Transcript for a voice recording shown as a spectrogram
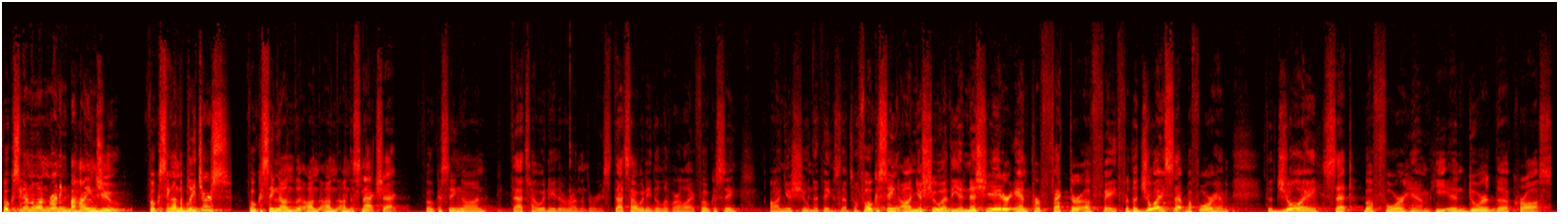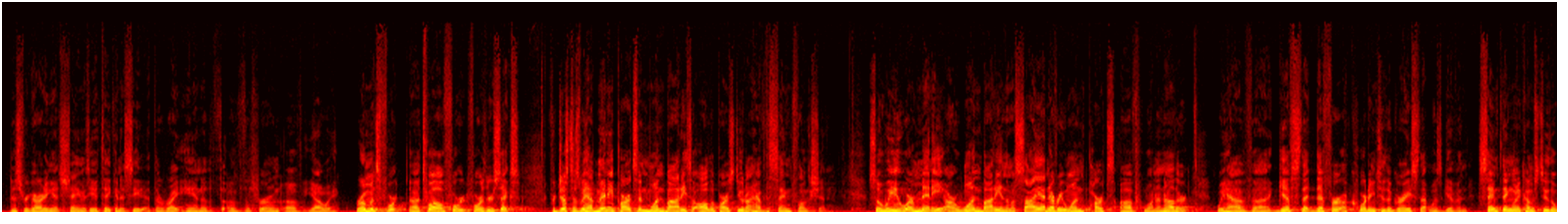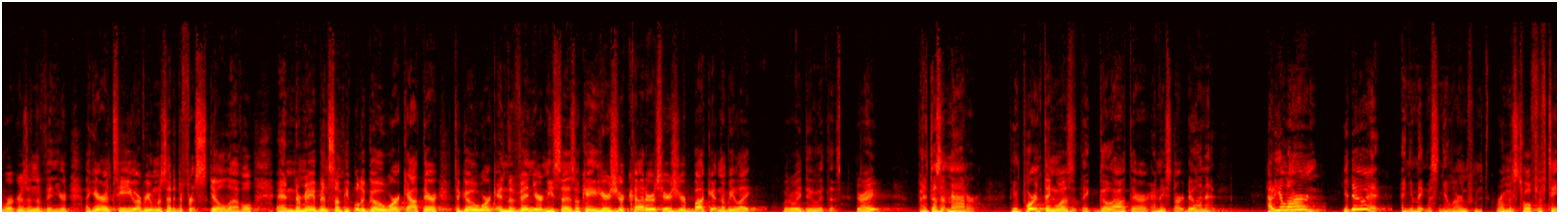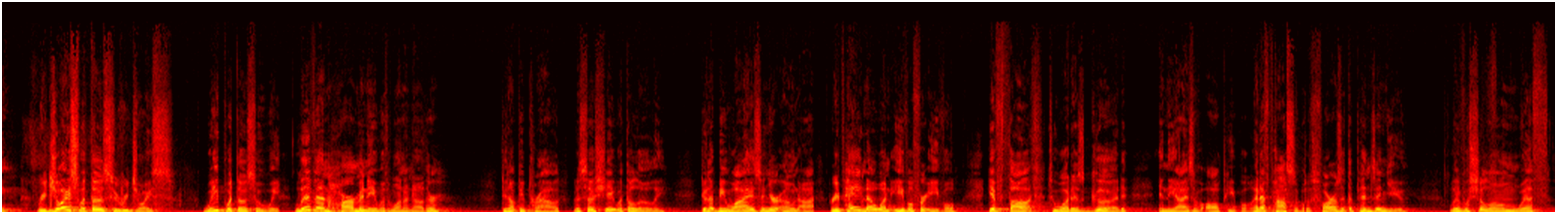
Focusing on the one running behind you. Focusing on the bleachers. Focusing on the, on, on, on the snack shack. Focusing on that's how we need to run the race. That's how we need to live our life. Focusing on Yeshua and the things that. So, focusing on Yeshua, the initiator and perfecter of faith, for the joy set before him, the joy set before him, he endured the cross, disregarding its shame as he had taken a seat at the right hand of the, of the throne of Yahweh. Romans 4, uh, 12, 4, 4 through 6. For just as we have many parts in one body, so all the parts do not have the same function. So we who are many are one body in the Messiah, and every one parts of one another. We have uh, gifts that differ according to the grace that was given. Same thing when it comes to the workers in the vineyard. I guarantee you, everyone was at a different skill level, and there may have been some people to go work out there, to go work in the vineyard, and he says, Okay, here's your cutters, here's your bucket, and they'll be like, What do I do with this? Right? But it doesn't matter. The important thing was that they go out there and they start doing it. How do you learn? You do it. And you make mistakes and you learn from Romans 12, 15. Rejoice with those who rejoice, weep with those who weep. Live in harmony with one another. Do not be proud, but associate with the lowly. Do not be wise in your own eyes. Repay no one evil for evil. Give thought to what is good in the eyes of all people. And if possible, as far as it depends on you, live with shalom with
